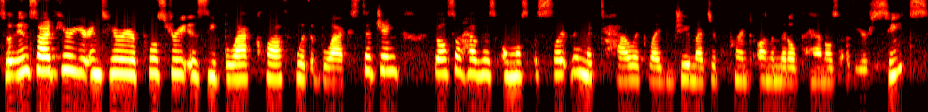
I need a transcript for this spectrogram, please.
So inside here, your interior upholstery is the black cloth with black stitching. You also have this almost slightly metallic-like geometric print on the middle panels of your seats.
